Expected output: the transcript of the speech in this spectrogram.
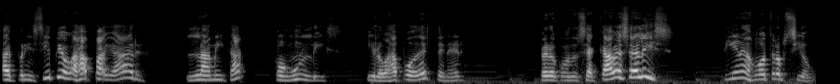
Al principio vas a pagar la mitad con un lease y lo vas a poder tener. Pero cuando se acabe ese lease, tienes otra opción.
